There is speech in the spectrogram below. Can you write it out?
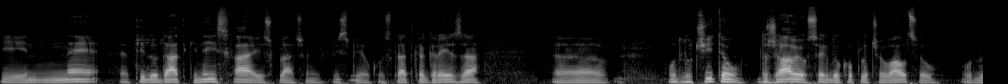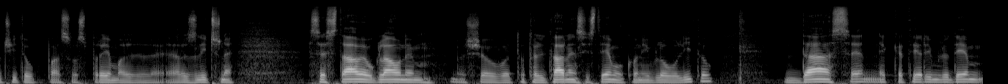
in ne ti dodatki ne izhajajo iz plačanih prispevkov. Skratka, gre za uh, odločitev države, vseh dokoplačevalcev, odločitev pa so sprejemali različne sestave, v glavnem še v totalitarnem sistemu, ko ni bilo volitev, da se nekaterim ljudem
